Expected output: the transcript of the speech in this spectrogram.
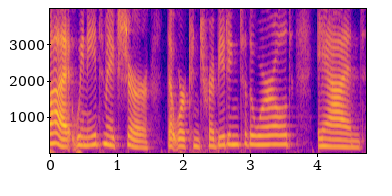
but we need to make sure that we're contributing to the world and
